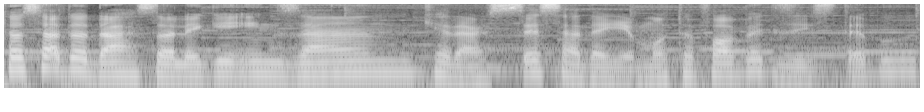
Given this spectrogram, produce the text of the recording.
تا 110 سالگی این زن که در سه صده متفاوت زیسته بود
